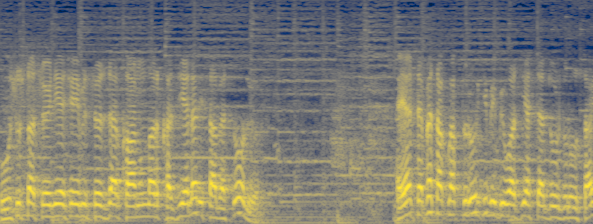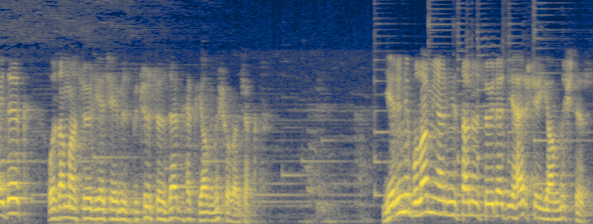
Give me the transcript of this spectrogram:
Bu hususta söyleyeceğimiz sözler, kanunlar, kaziyeler isabetli oluyor. Eğer tepe taklak durur gibi bir vaziyette durdurulsaydık, o zaman söyleyeceğimiz bütün sözler hep yanlış olacaktı. Yerini bulamayan insanın söylediği her şey yanlıştır.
